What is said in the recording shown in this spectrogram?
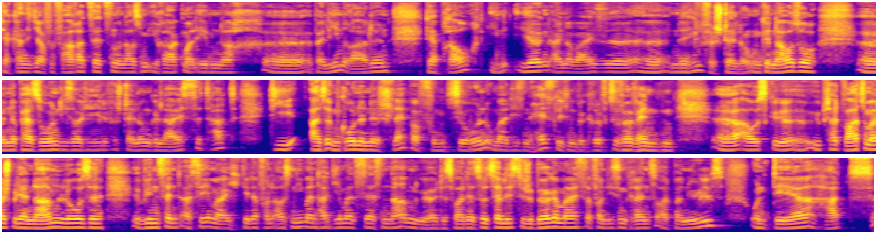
der kann sich nicht auf ein Fahrrad setzen und aus dem Irak mal eben nach äh, Berlin radeln. Der braucht in irgendeiner Weise äh, eine Hilfestellung. Und genauso eine Person, die solche Hilfestellung geleistet hat, die also im Grunde eine Schlepperfunktion, um mal diesen hässlichen Begriff zu verwenden, ausgeübt hat, war zum Beispiel der namenlose Vincent Asema. Ich gehe davon aus, niemand hat jemals dessen Namen gehört. Das war der sozialistische Bürgermeister von diesem Grenzort Banyuls und der hat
